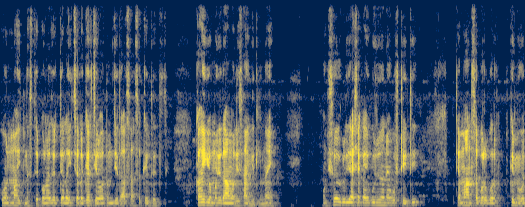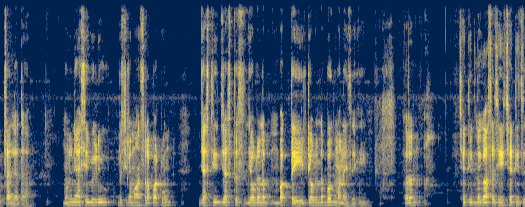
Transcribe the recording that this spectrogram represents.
कोण माहीत नसते पुन्हा जर त्याला विचारलं घरचे बाबा तुमचे इथं असं असं करतात काही घेऊ म्हणजे आम्हाला सांगितलं नाही. मग सगळी अशा काही गुजवण्या गोष्टी ती त्या माणसाबरोबर कमी होत चालल्या आता. म्हणून असे व्हिडिओ दुसऱ्या माणसाला पाठवून जास्तीत जास्त जेवढ्याला बघता येईल तेवढ्याला बघ म्हणायचं ही. कारण छातीतलं घासाचं हे छातीचं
